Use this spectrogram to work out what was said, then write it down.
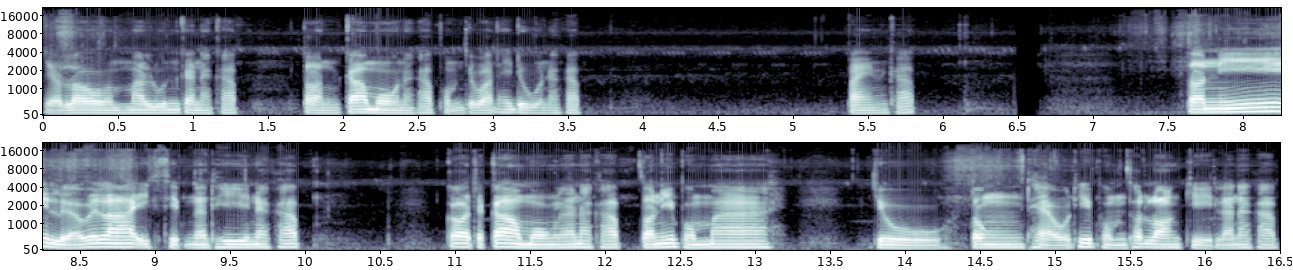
เดี๋ยวเรามาลุ้นกันนะครับ ตอน9โมงนะครับ ผมจะวัดให้ดูนะครับ ไปนะครับ ตอนนี้เหลือเวลาอีก 10 นาทีนะครับ ก็จะ9โมงแล้วนะครับ ตอนนี้ผมมาอยู่ตรงแถวที่ผมทดลองกรีดแล้วนะครับ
